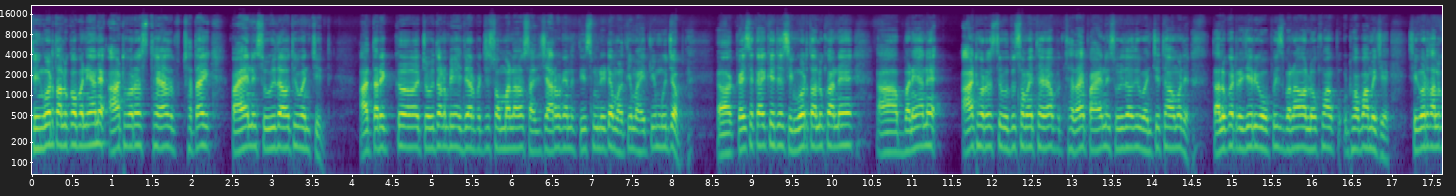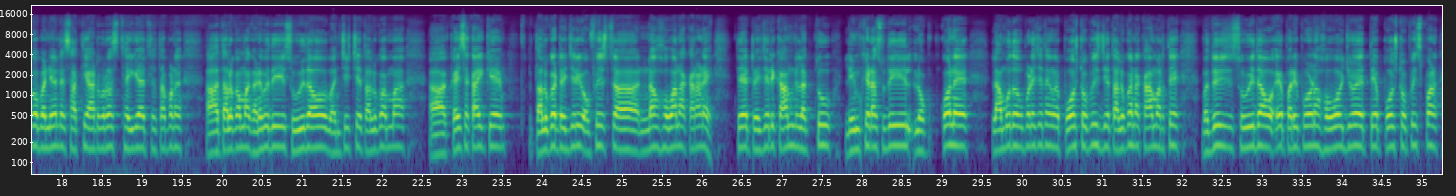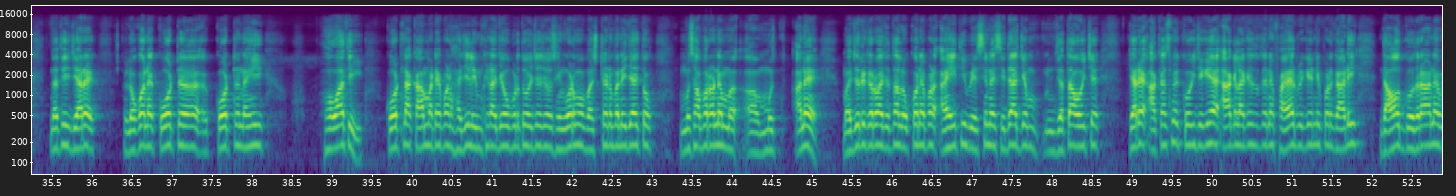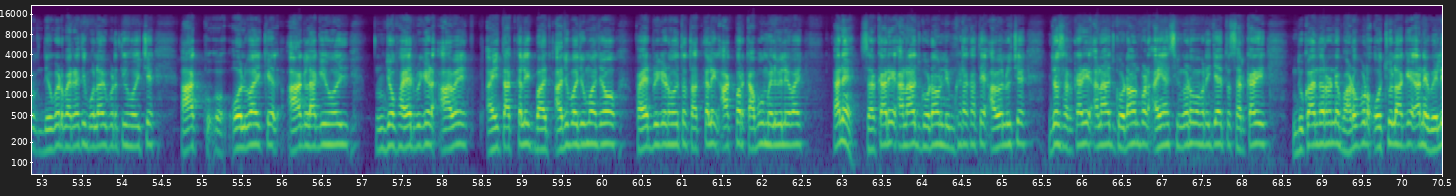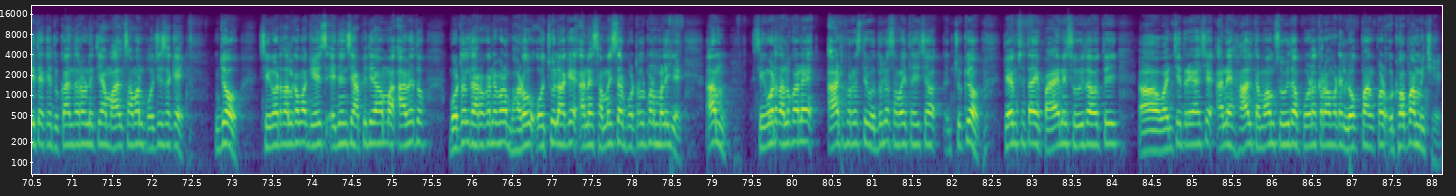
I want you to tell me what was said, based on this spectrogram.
સિંગવડ તાલુકો બન્યાને આઠ વર્ષ થયા છતાંય પાયાની સુવિધાઓથી વંચિત. આ તારીખ ચોવીસ ત્રણ બે હજાર પચીસ સોમવારના સાંજે ચાર વાગ્યાને ત્રીસ મિનિટે મળતી માહિતી મુજબ કહી શકાય કે જે સિંગોર તાલુકાને બન્યાને આઠ વર્ષથી વધુ સમય થયા થતાં પાયાની સુવિધાઓથી વંચિત થવા માટે તાલુકા ટ્રેજરી ઓફિસ બનાવવા લોકમાં ઉઠવા પામી છે. સિંગોર તાલુકો બન્યાને સાતથી આઠ વર્ષ થઈ ગયા છતાં પણ તાલુકામાં ઘણી બધી સુવિધાઓ વંચિત છે. તાલુકામાં કહી શકાય કે તાલુકા ટ્રેજરી ઓફિસ ન હોવાના કારણે તે ટ્રેજરી કામને લગતું લીમખેડા સુધી લોકોને લાંબુ થવું પડે છે. તેમ પોસ્ટ ઓફિસ જે તાલુકાના કામ અર્થે બધી સુવિધાઓ એ પરિપૂર્ણ હોવો જોઈએ તે પોસ્ટ ઓફિસ પણ નથી. જ્યારે લોકોને કોર્ટ કોર્ટ નહીં હોવાથી કોર્ટના કામ માટે પણ હજી લીમખેડા જવું પડતું હોય છે. જો સિંગોડમાં બસ સ્ટેન્ડ બની જાય તો મુસાફરોને અને મજૂરી કરવા જતા લોકોને પણ અહીંથી બેસીને સીધા જેમ જતા હોય છે. જ્યારે આકસ્મિક કોઈ જગ્યાએ આગ લાગે તો તેને ફાયર બ્રિગેડની પણ ગાડી દાહોદ, ગોધરા અને દેવગઢ બારિયાથી બોલાવવી પડતી હોય છે. આગ ઓલવાય કે આગ લાગી હોય જો ફાયર બ્રિગેડ આવે, અહીં તાત્કાલિક આજુબાજુમાં જો ફાયર બ્રિગેડ હોય તો તાત્કાલિક આગ પર કાબૂ મેળવી લેવાય. અને સરકારી અનાજ ગોડાઉન લીમખેડા ખાતે આવેલું છે. જો સરકારી અનાજ ગોડાઉન પણ અહીંયા સિંગડમાં બની જાય તો સરકારી દુકાનદારોને ભાડું પણ ઓછું લાગે અને વહેલી તકે દુકાનદારોને ત્યાં માલ સામાન પહોંચી શકે. જો સિંગોડ તાલુકામાં ગેસ એજન્સી આપી દેવામાં આવે તો બોટલ ધારકોને પણ ભાડું ઓછું લાગે અને સમયસર બોટલ પણ મળી જાય. આમ સિંગવડ તાલુકાને આઠ વર્ષથી વધુનો સમય થઈ ચૂક્યો. તેમ છતાંય પાયાની સુવિધાઓથી વંચિત રહ્યા છે અને હાલ તમામ સુવિધા પૂર્ણ કરવા માટે લોકમાંગ પણ ઉઠવા પામી છે.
